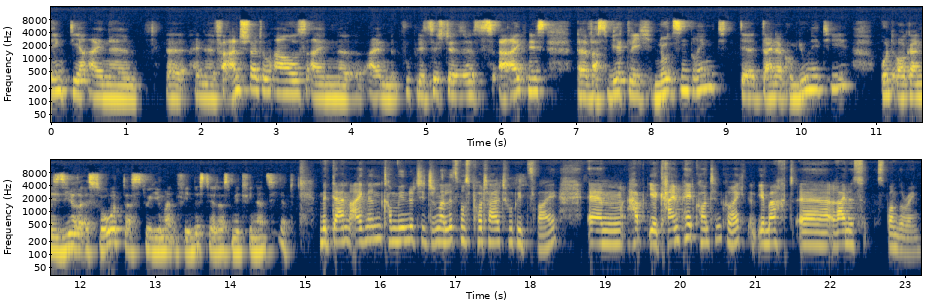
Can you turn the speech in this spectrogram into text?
denk dir eine äh, eine Veranstaltung aus, ein, ein publizistisches Ereignis, äh, was wirklich Nutzen bringt de, deiner Community und organisiere es so, dass du jemanden findest, der das mitfinanziert. Mit deinem eigenen Community-Journalismus-Portal Turi 2 ähm, habt ihr kein Paid-Content, korrekt? Und ihr macht äh, reines Sponsoring.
